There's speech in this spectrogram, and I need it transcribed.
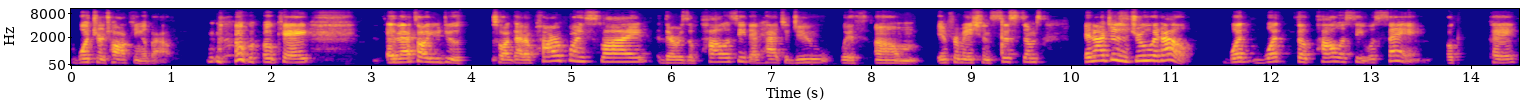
what you're talking about. okay and that's all you do. So I got a PowerPoint slide. There was a policy that had to do with um, information systems, and I just drew it out. What what the policy was saying. Okay,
